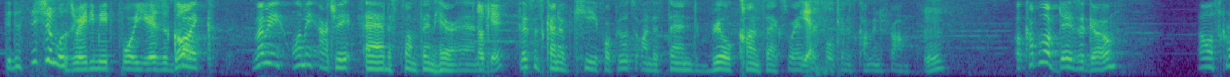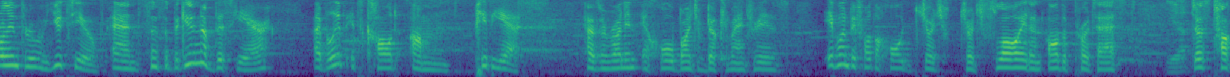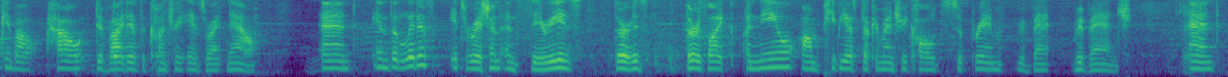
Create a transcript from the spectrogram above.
the decision was already made four years ago. Like, let me let me actually add something here, and Okay. this is kind of key for people to understand real context where Yes. this whole thing is coming from. A couple of days ago, I was scrolling through YouTube, and since the beginning of this year, I believe it's called um, PBS has been running a whole bunch of documentaries, even before the whole George George Floyd and all the protests. Yeah. Just talking about how divided the country is right now. And in the latest iteration and series, there is there's like a new um, PBS documentary called Supreme Revenge, and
